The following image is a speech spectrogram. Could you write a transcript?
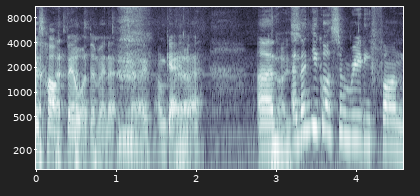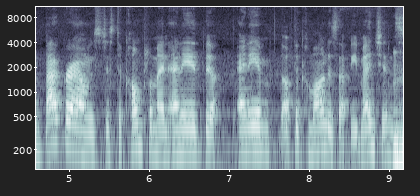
is half built at the minute, so I'm getting Yeah. there. Um, Nice. And then you got some really fun backgrounds just to complement any of the any of the commanders that we mentioned. Mm-hmm.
